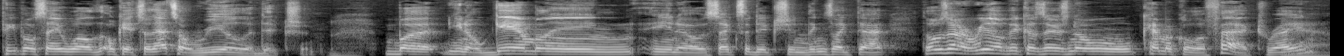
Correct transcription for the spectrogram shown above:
people say, well, okay, so that's a real addiction. Mm-hmm. But, you know, gambling, you know, sex addiction, things like that, those aren't real because there's no chemical effect, right? Yeah.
